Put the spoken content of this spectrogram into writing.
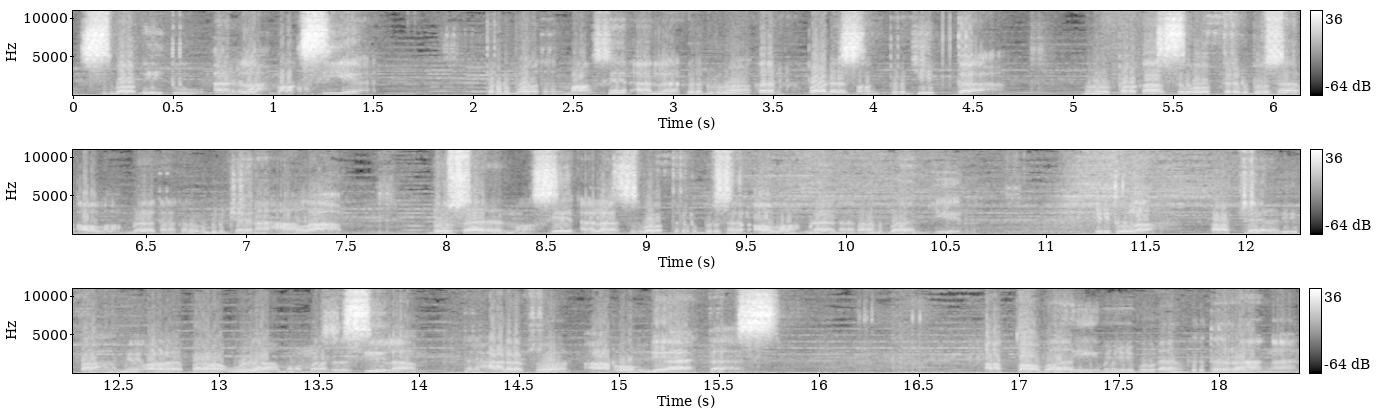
Sebab itu adalah maksiat. Perbuatan maksiat adalah kedurhakaan kepada Sang Pencipta, merupakan sebab terbesar Allah mendatangkan bencana alam. Dosa dan maksiat adalah sebab terbesar Allah mendatangkan banjir. Itulah tafsir yang dipahami oleh para ulama masa silam terhadap surat Ar-Rum di atas. At-Tabari menyebutkan keterangan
